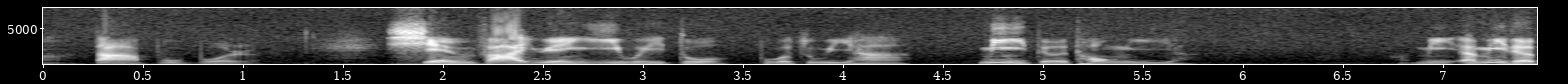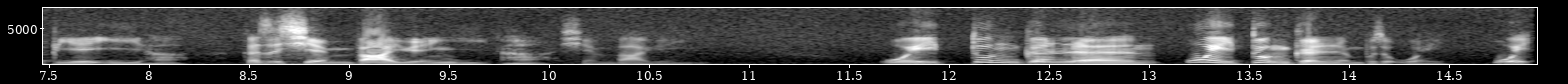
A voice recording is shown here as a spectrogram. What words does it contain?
啊，大部般若显发原意为多，不过注意哈，密得通义啊。密呃密得别意哈，可是显发原意哈，显发原意。为顿根人，为顿根人不是为为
